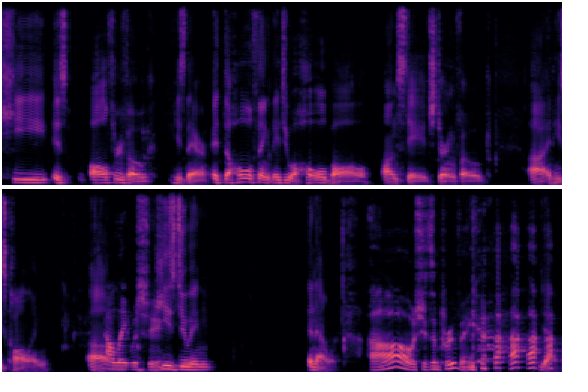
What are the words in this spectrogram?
he is all through Vogue. He's there. It, the whole thing, they do a whole ball on stage during Vogue, uh, and he's calling. Um, How late was she? He's doing an hour. Oh, she's improving. Yeah.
